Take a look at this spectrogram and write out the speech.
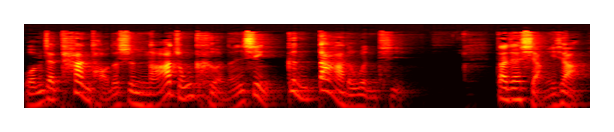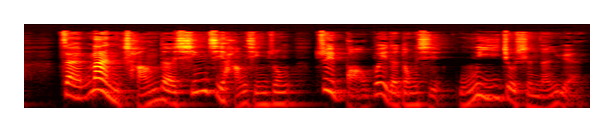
我们在探讨的是哪种可能性更大的问题。大家想一下，在漫长的星际航行中，最宝贵的东西无疑就是能源，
